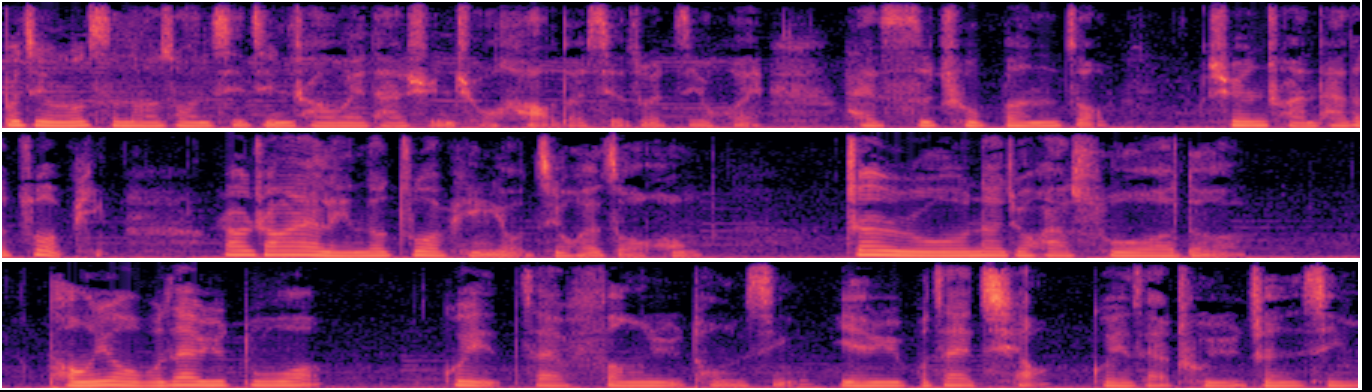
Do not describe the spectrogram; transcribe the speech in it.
不仅如此呢，宋琦经常为他寻求好的写作机会，还四处奔走，宣传他的作品，让张爱玲的作品有机会走红。正如那句话说的：“朋友不在于多，贵在风雨同行；言语不在巧，贵在出于真心。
